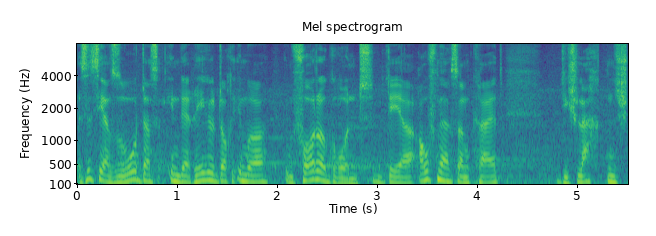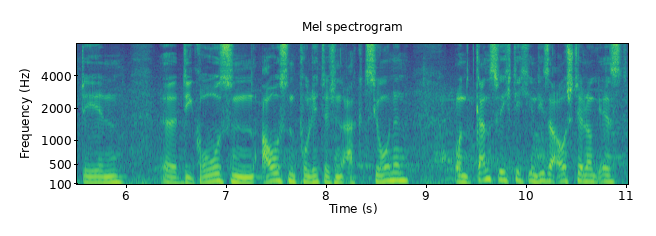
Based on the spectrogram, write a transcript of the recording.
Es ist ja so, dass in der Regel doch immer im Vordergrund der Aufmerksamkeit die Schlachten stehen, äh, die großen außenpolitischen Aktionen. Und ganz wichtig in dieser Ausstellung ist,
